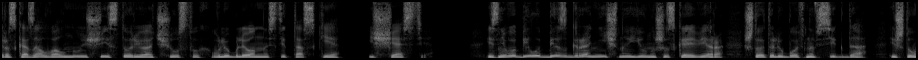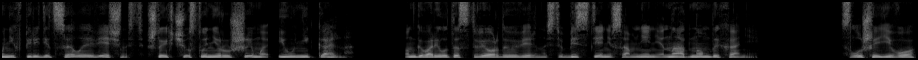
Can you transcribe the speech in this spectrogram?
и рассказал волнующую историю о чувствах, влюбленности, тоске и счастье. Из него била безграничная юношеская вера, что это любовь навсегда, и что у них впереди целая вечность, что их чувство нерушимо и уникально. Он говорил это с твердой уверенностью, без тени сомнения, на одном дыхании. Слушая его,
